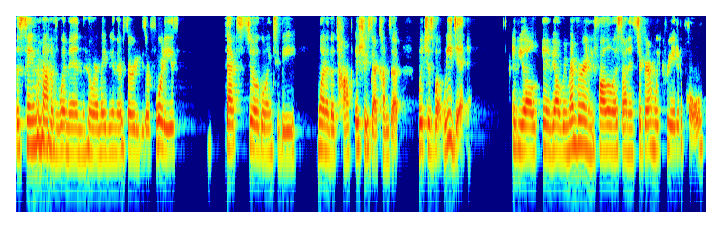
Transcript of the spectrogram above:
the same amount of women who are maybe in their 30s or 40s, that's still going to be one of the top issues that comes up, which is what we did. If you all if y'all remember and you follow us on Instagram, we created a poll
